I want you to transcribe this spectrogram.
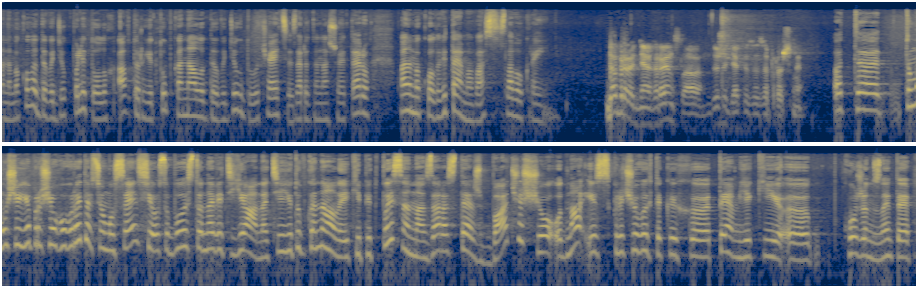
Пане Микола Давидюк, політолог, автор Ютуб каналу Давидюк, долучається зараз до нашого етеру. Пане Миколо, вітаємо вас! Слава Україні! Доброго дня, героям слава. Дуже дякую за запрошення. От е, тому, що є про що говорити в цьому сенсі, особисто навіть я на ті ютуб канали, які підписана, зараз теж бачу, що одна із ключових таких е, тем, які е, Кожен, знаєте,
